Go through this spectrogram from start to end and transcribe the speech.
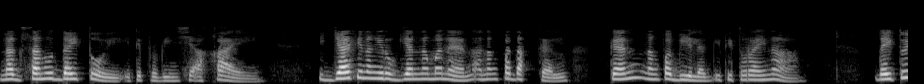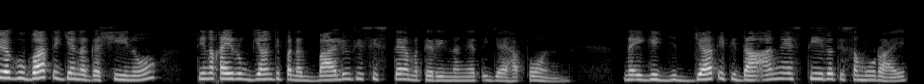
Nagsanod daytoy iti probinsya Akay. Ijay tinangirugyan namanen anang padakkel ken nang pabilag iti turay na. Daytoy agubat iti nagasino, tinakairugyan ti panagbaliw ti sistema ti rinanget iti hapon. Naigidgyat iti daan nga estilo ti samurai,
